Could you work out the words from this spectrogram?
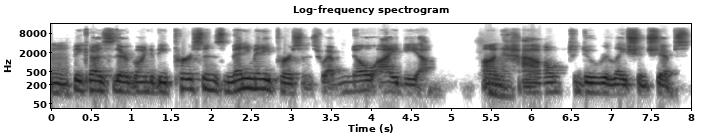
mm. because there are going to be persons, many, many persons, who have no idea on hmm. how to do relationships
